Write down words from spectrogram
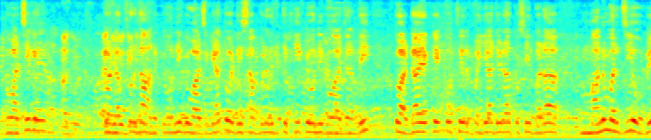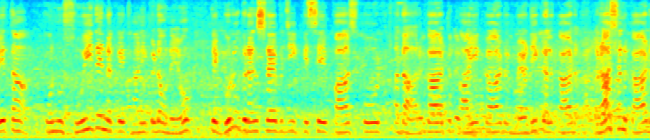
ਗਵਾਚੇ ਗਏ ਹਾਂਜੀ। ਤੁਹਾਡਾ ਪ੍ਰਧਾਨ ਕਿਉਂ ਨਹੀਂ ਗਵਾਚ ਗਿਆ? ਤੁਹਾਡੀ ਸਾਬਣ ਦੀ ਟਿੱਕੀ ਕਿਉਂ ਨਹੀਂ ਗਵਾਚ ਜਾਂਦੀ? ਤੁਹਾਡਾ ਇੱਕ ਇੱਕ ਉੱਥੇ ਰੁਪਈਆ ਜਿਹੜਾ ਤੁਸੀਂ ਬੜਾ ਮਨਮਰਜ਼ੀ ਹੋਵੇ ਤਾਂ ਉਹਨੂੰ ਸੂਈ ਦੇ ਨੱਕੇ ਥਾਣੀ ਕਢਾਉਨੇ ਹੋ। ਤੇ ਗੁਰੂ ਗ੍ਰੰਥ ਸਾਹਿਬ ਜੀ ਕਿਸੇ passport Aadhaar card I card medical card ration card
